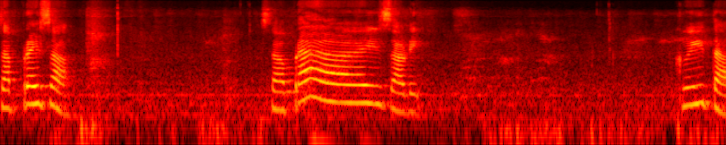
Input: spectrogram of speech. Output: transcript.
சர்ப்ரைஸா சர்ப்ரைஸ் அப்படி. குயித்தா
